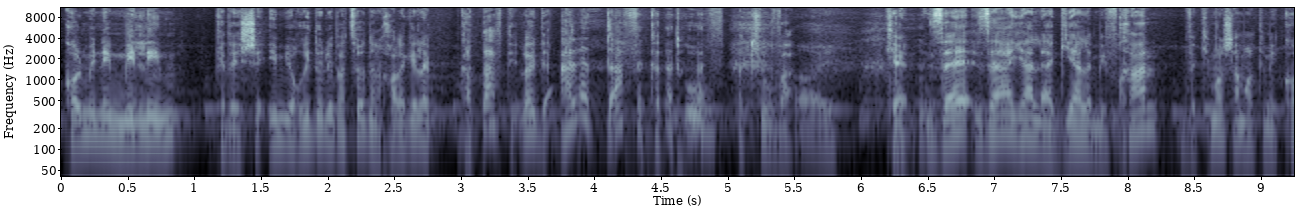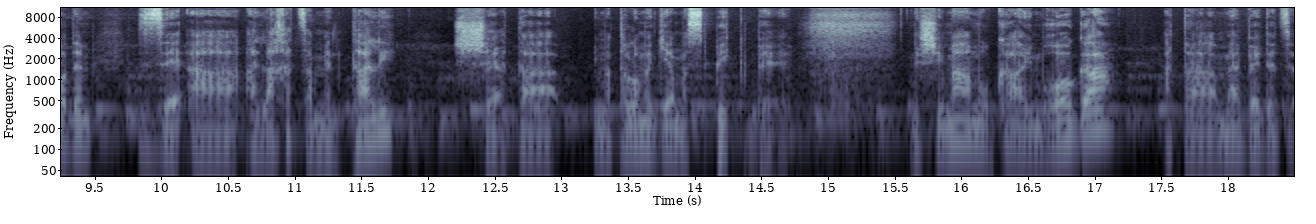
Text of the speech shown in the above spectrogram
כל מיני מילים כדי שאם יורידו לי בציוד, אני יכול להגיד להם, כתבתי, לא יודע, על הדף כתוב התשובה. כן, זה, זה היה להגיע למבחן, וכמו שאמרתי מקודם, זה הלחץ המנטלי, שאתה, אם אתה לא מגיע מספיק בנשימה עמוקה עם רוגע, אתה מאבד את זה.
